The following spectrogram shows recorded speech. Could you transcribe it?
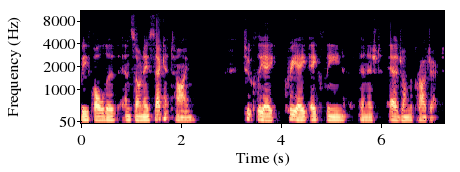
be folded and sewn a second time to create, create a clean finished edge on the project.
